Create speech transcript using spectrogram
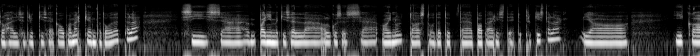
rohelise trükise kaubamärki enda toodetele, siis äh, panimegi selle alguses ainult taastoodetute paberist tehtud trükistele ja iga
